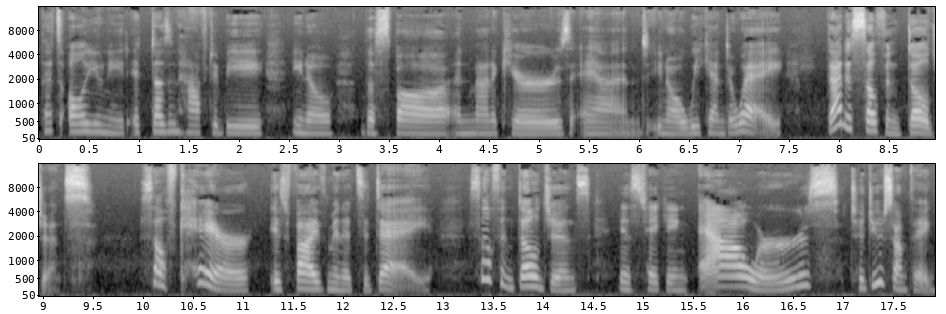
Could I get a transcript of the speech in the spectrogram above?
That's all you need. It doesn't have to be, you know, the spa and manicures and, you know, a weekend away. That is self indulgence. Self care is five minutes a day. Self indulgence is taking hours to do something.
